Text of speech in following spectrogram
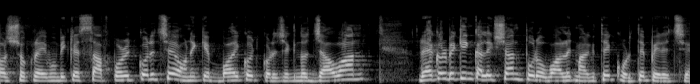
দর্শকরা এই মুভিকে সাপোর্ট করেছে, অনেকে বয়কট করেছে, কিন্তু জওয়ান রেকর্ড ব্রেকিং কালেকশন পুরো ওয়ার্ল্ড মার্কেটে করতে পেরেছে।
